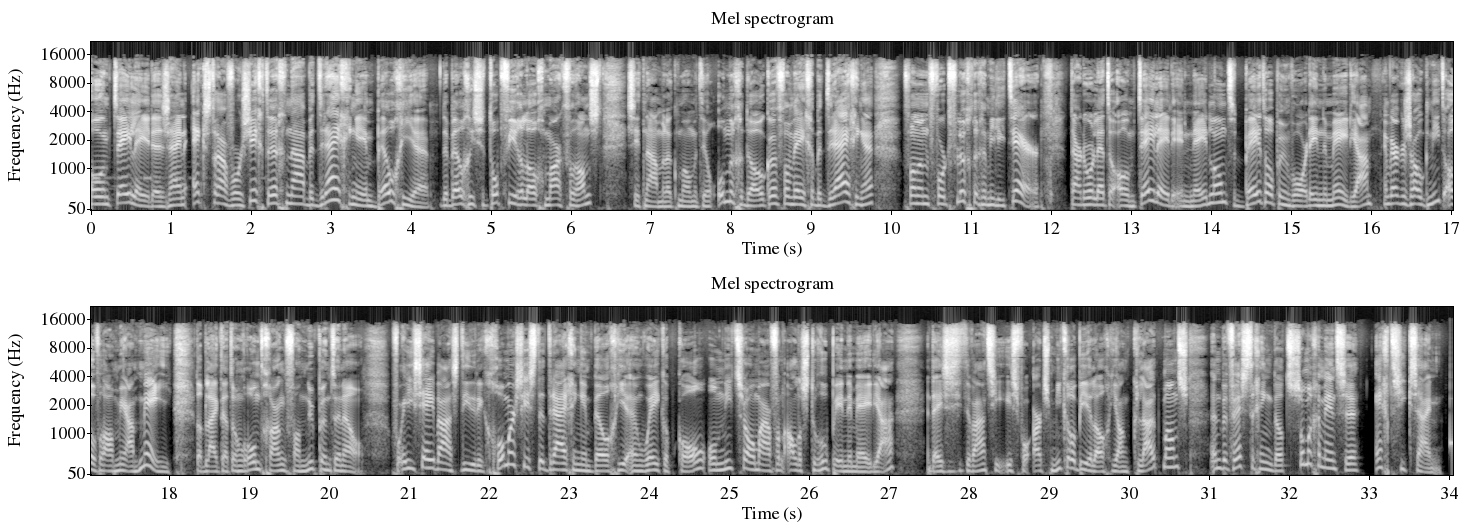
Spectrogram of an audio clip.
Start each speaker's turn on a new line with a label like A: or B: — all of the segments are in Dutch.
A: OMT-leden zijn extra voorzichtig na bedreigingen in België. De Belgische topviroloog Mark Verhanst zit namelijk momenteel ondergedoken vanwege bedreigingen van een voortvluchtige militair. Daardoor letten OMT-leden in Nederland beter op hun woorden in de media en werken ze ook niet overal meer aan mee. Dat blijkt uit een rondgang van nu.nl. Voor IC-baas Diederik Gommers is de dreiging in België een wake-up call om niet zomaar van alles te roepen in de media. En deze situatie is voor arts-microbioloog Jan Kluitmans een bevestiging dat sommige mensen echt ziek zijn.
